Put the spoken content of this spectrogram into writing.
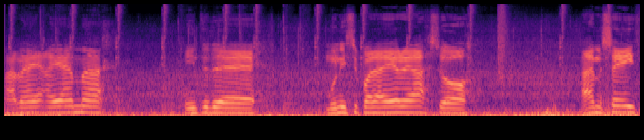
I, I am uh, into the municipal area, so I'm safe.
